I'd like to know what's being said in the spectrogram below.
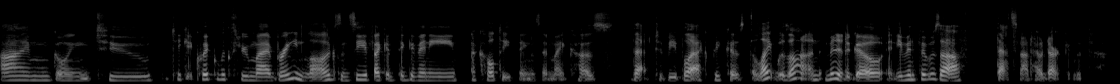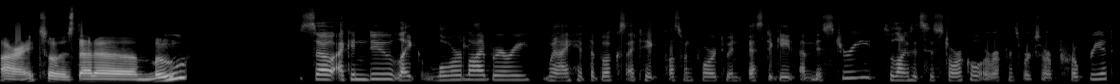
I'm going to take a quick look through my brain logs and see if I can think of any occulty things that might cause that to be black, because the light was on a minute ago, and even if it was off, that's not how dark it would be. Alright, so is that a move? So I can do like lore library. When I hit the books, I take plus one forward to investigate a mystery, so long as it's historical or reference works are appropriate.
